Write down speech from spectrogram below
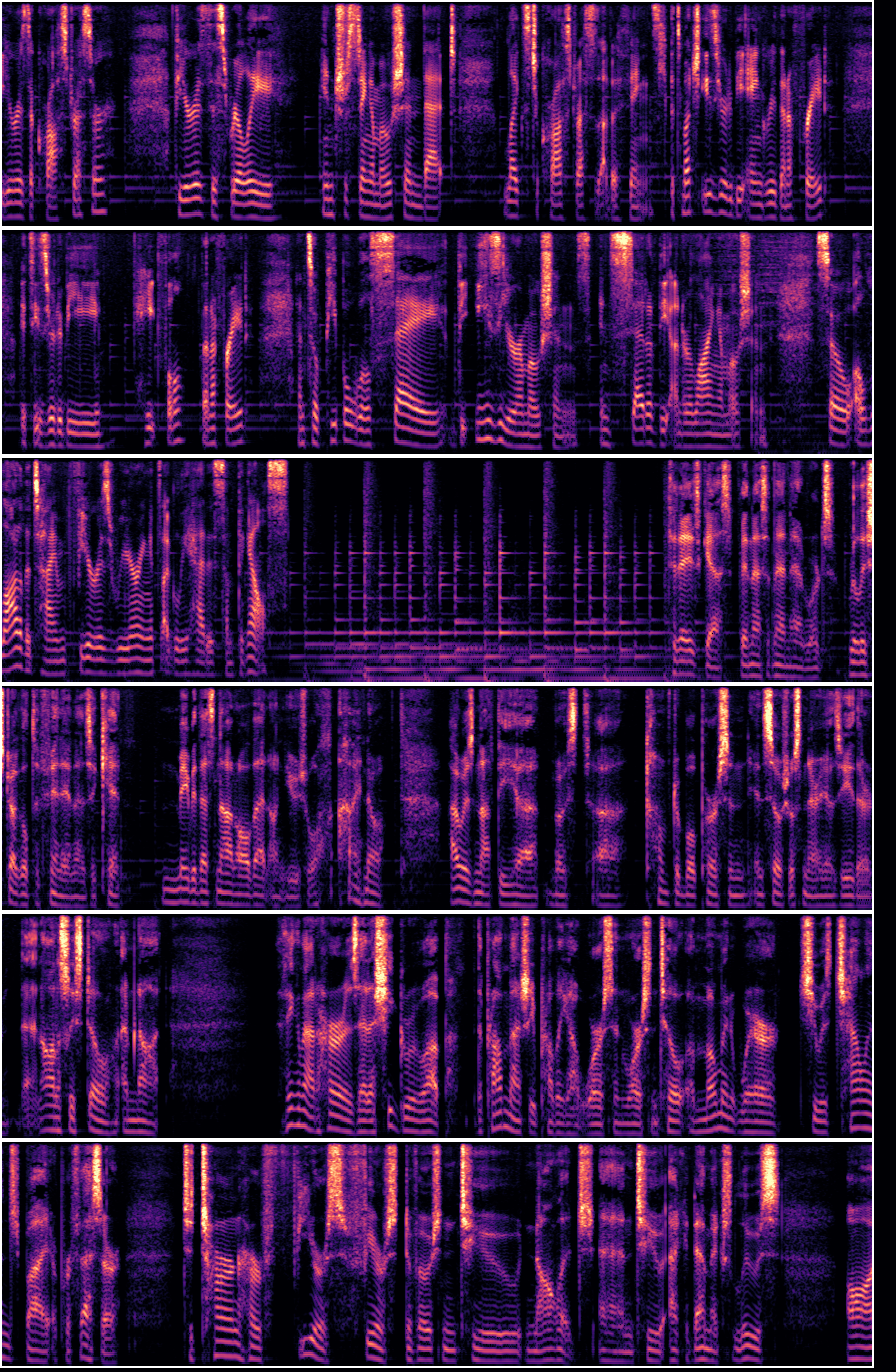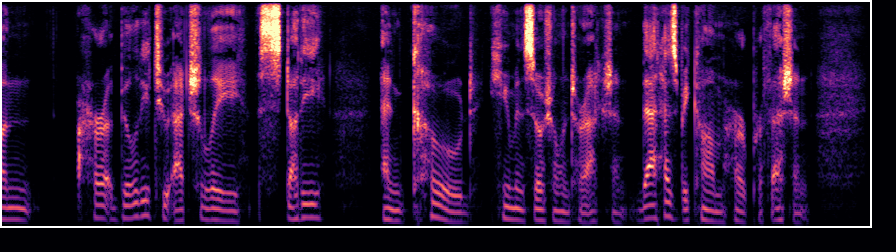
fear is a crossdresser. Fear is this really interesting emotion that likes to cross dress as other things. It's much easier to be angry than afraid. It's easier to be hateful than afraid. And so people will say the easier emotions instead of the underlying emotion. So a lot of the time, fear is rearing its ugly head as something else. Today's guest, Vanessa Van Edwards, really struggled to fit in as a kid. Maybe that's not all that unusual. I know. I was not the uh, most uh, comfortable person in social scenarios either, and honestly, still am not. The thing about her is that as she grew up, the problem actually probably got worse and worse until a moment where she was challenged by a professor to turn her fierce, fierce devotion to knowledge and to academics loose on her ability to actually study and code human social interaction. That has become her profession.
